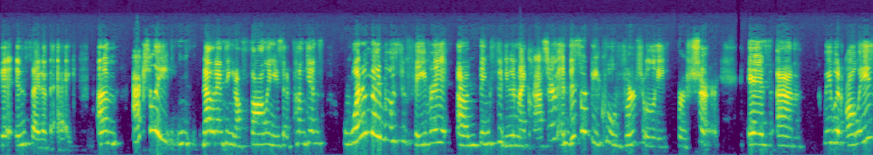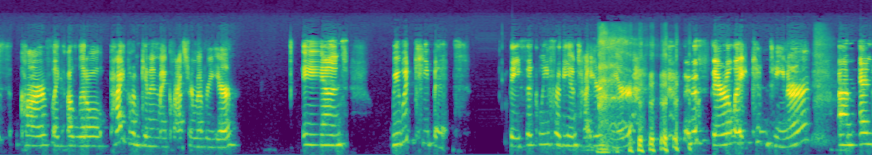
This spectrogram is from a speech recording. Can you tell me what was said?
the inside of the egg. Um, actually, now that I'm thinking of falling, you said pumpkins, one of my most favorite um, things to do in my classroom, and this would be cool virtually for sure, is um, we would always carve like a little pie pumpkin in my classroom every year, and we would keep it basically for the entire year in a sterilite container. Um, and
